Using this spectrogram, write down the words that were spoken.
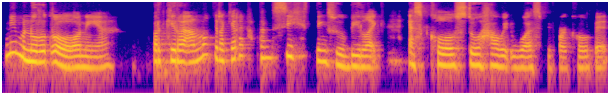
Ini menurut lo nih ya, perkiraan lo kira-kira kapan sih things will be like as close to how it was before COVID?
